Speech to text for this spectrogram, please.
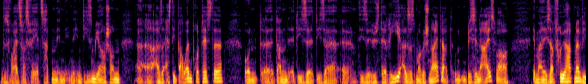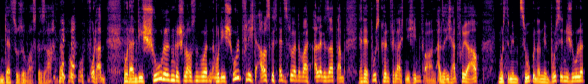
Und das war jetzt, was wir jetzt hatten in, in, in diesem Jahr schon, äh, also erst die Bauernproteste und äh, dann diese, diese, äh, diese Hysterie, als es mal geschneit hat und ein bisschen Eis war. Ich meine, ich sag, früher hat man Winter zu sowas gesagt, ne? wo, wo, dann, wo dann die Schulen geschlossen wurden, wo die Schulpflicht ausgesetzt wurde, weil alle gesagt haben, ja, der Bus könnte vielleicht nicht hinfahren. Also ich hatte früher auch, musste mit dem Zug und dann mit dem Bus in die Schule,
